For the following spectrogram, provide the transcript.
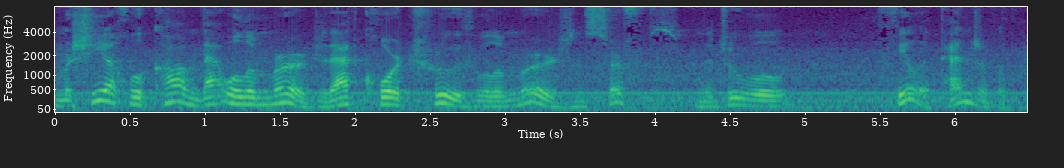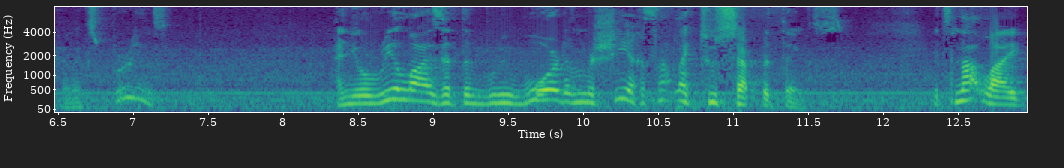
Mashiach will come. That will emerge. That core truth will emerge and surface, and the Jew will feel it tangibly and experience it. And you'll realize that the reward of Mashiach is not like two separate things. It's not like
